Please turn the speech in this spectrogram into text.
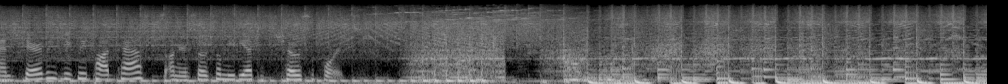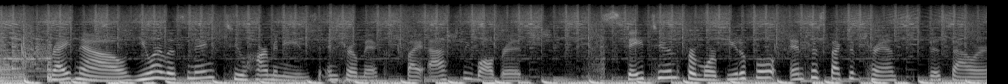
and share these weekly podcasts on your social media to show support. Right now, you are listening to Harmonies intro mix by Ashley Wallbridge. Stay tuned for more beautiful, introspective trance this hour.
